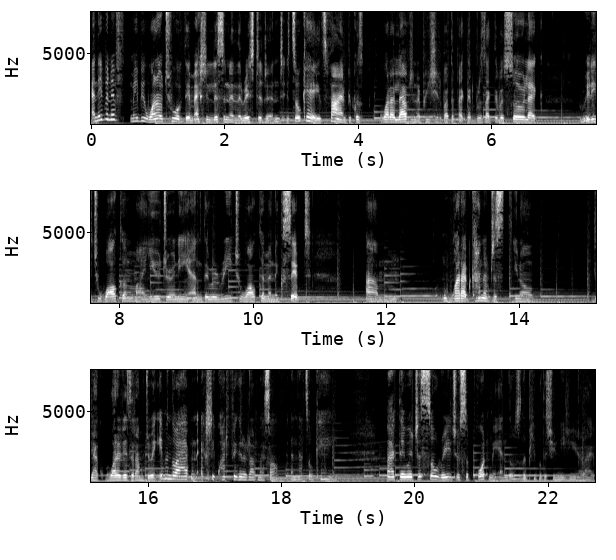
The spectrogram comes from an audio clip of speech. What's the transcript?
And even if maybe one or two of them actually listened and the rest didn't, it's okay. It's fine because what I loved and appreciated about the fact that it was like they were so like ready to welcome my new journey and they were ready to welcome and accept um, what I'd kind of just, you know, like what it is that I'm doing, even though I haven't actually quite figured it out myself, and that's okay. But they were just so ready to support me, and those are the people that you need in your life.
